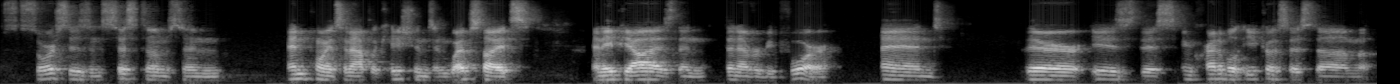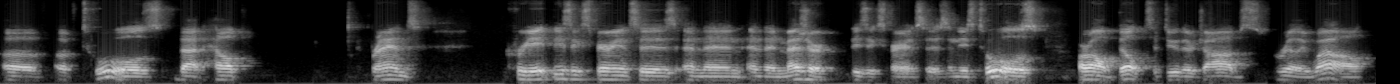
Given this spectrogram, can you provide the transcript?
sources and systems and endpoints and applications and websites and APIs than than ever before. And there is this incredible ecosystem of, of tools that help brands create these experiences and then and then measure these experiences and these tools are all built to do their jobs really well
